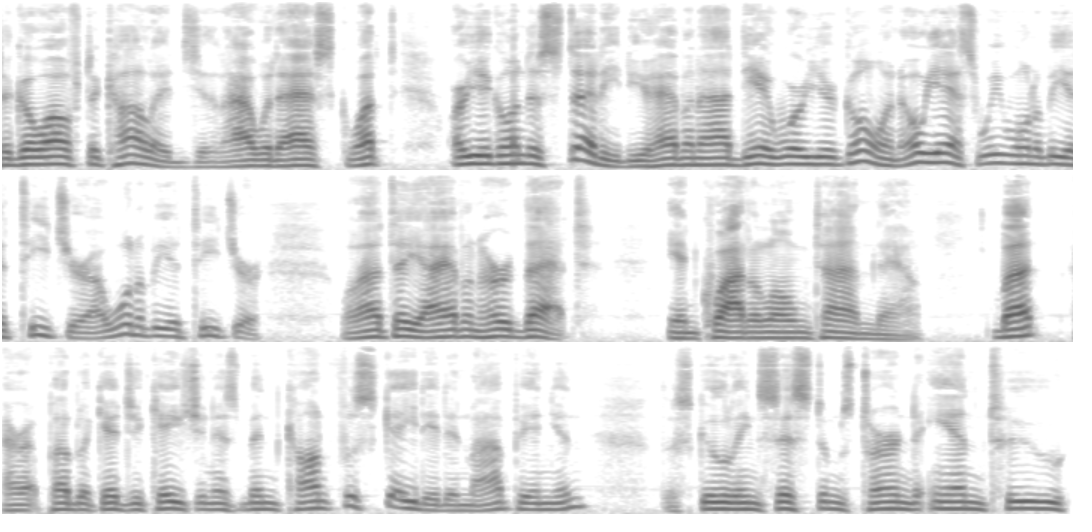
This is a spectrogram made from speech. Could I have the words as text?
to go off to college and i would ask what are you going to study? Do you have an idea where you're going? Oh yes we want to be a teacher. I want to be a teacher well, I tell you, I haven't heard that in quite a long time now. But our public education has been confiscated, in my opinion. The schooling system's turned into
